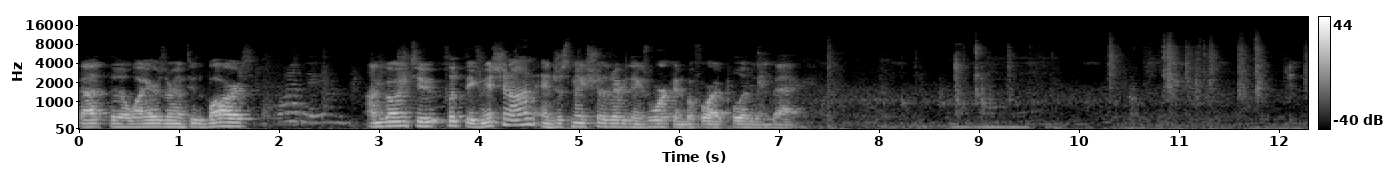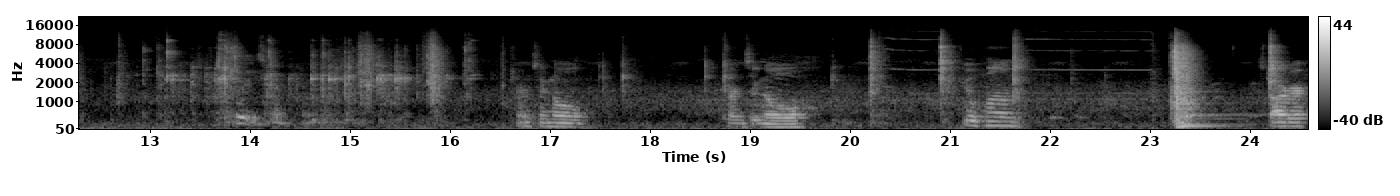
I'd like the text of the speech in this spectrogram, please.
got the wires around through the bars. I'm going to flip the ignition on and just make sure that everything's working before I pull everything back. Turn signal, turn signal, fuel pump, starter,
